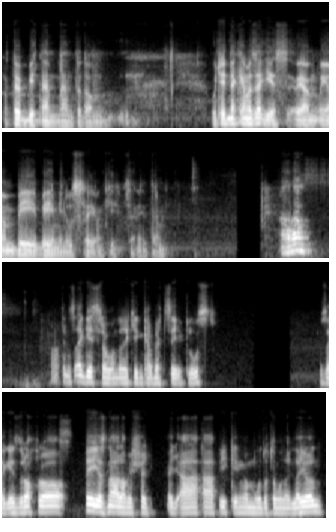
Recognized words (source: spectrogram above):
A többit nem, nem tudom. Úgyhogy nekem az egész olyan, olyan B, B mínuszra jön ki, szerintem. Ádám? Hát én az egészre mondanék inkább egy C pluszt. Az egész draftra. B ez nálam is egy, egy A, A pick, én nem mondottam volna, hogy lejön.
